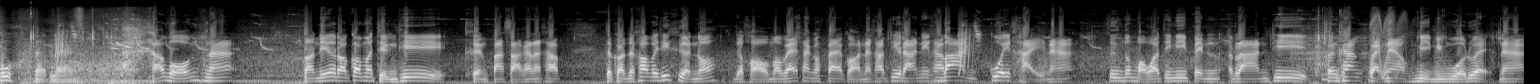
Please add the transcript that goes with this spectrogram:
อ้แดดแรงครับผมนะฮะตอนนี้เราก็มาถึงที่เขื่อนป่าสักกันนะครับ แต่ก่อนจะเข้าไปที่เขื่อนเนาะเดี๋ยวขอมาแวะทานกาแฟก่อนนะครับ ที่ร้านนี้ครับบ้านกล้วยไข่นะฮะซึ่งต้องบอกว่าที่นี่เป็นร้านที่ค่อนข้างแปลกแนวนี่มีวัวด้วยนะฮะ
